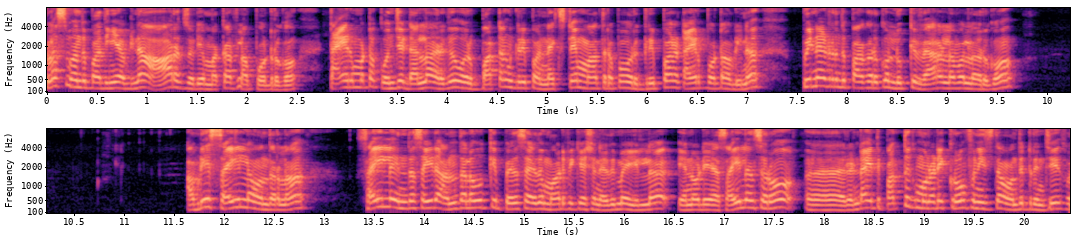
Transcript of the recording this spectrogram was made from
ப்ளஸ் வந்து பார்த்தீங்க அப்படின்னா ஆர்எக்ஸோடைய மக்கா ஃப்ளாப் போட்டிருக்கோம். டயர் மட்டும் கொஞ்சம் டல்லாக இருக்குது ஒரு பட்டன் கிரிப்பாக நெக்ஸ்ட் டைம் மாற்றுறப்போ ஒரு கிரிப்பான டயர் போட்டோம் அப்படின்னா பின்னாடி இருந்து பார்க்குறக்கும் லுக்கு வேறு லெவலில் இருக்கும். அப்படியே சைடில் வந்துடலாம் சைடில் இந்த சைடு அந்தளவுக்கு பெருசாக எதுவும் மாடிஃபிகேஷன் எதுவுமே இல்லை. என்னுடைய சைலன்சரும் ரெண்டாயிரத்தி பத்துக்கு முன்னாடி க்ரோம் ஃபினிஷ் தான் வந்துட்டு இருந்துச்சு. ஸோ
